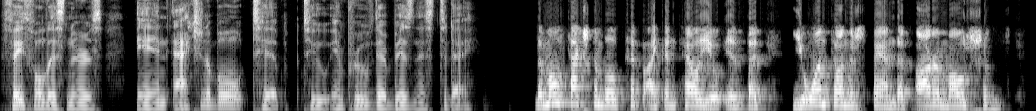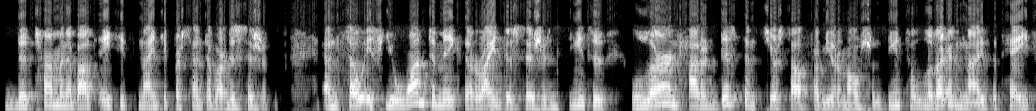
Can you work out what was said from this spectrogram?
faithful listeners, an actionable tip to improve their business today. The most actionable tip I can tell you is that you want to understand that our emotions determine about 80 to 90% of our decisions. And so if you want to make the right decisions, you need to learn how to distance yourself from your emotions. You need to recognize that, hey,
